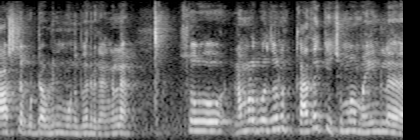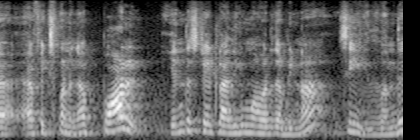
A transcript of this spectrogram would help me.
ராஷ்டிரகுட்டா அப்படின்னு மூணு பேர் இருக்காங்கல்ல. ஸோ நம்மளை பொறுத்தவரை கதைக்கு சும்மா மைண்டில் ஃபிக்ஸ் பண்ணுங்கள் பால் எந்த ஸ்டேட்டில் அதிகமாக வருது அப்படின்னா சி இது வந்து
